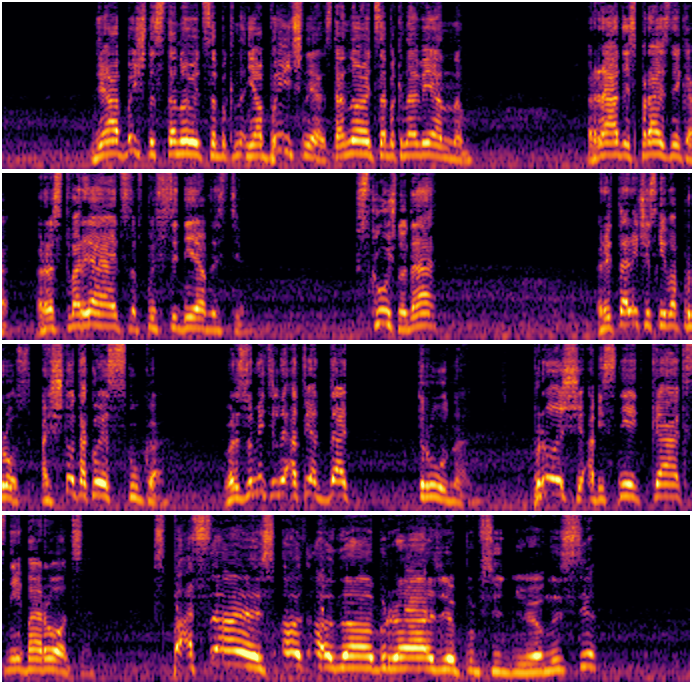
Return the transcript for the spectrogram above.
Необычно становится обыкно... Необычное становится обыкновенным. Радость праздника растворяется в повседневности. Скучно, да? Риторический вопрос. А что такое скука? Вразумительный ответ дать трудно. Проще объяснить, как с ней бороться. Спасаясь от однообразия повседневности,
